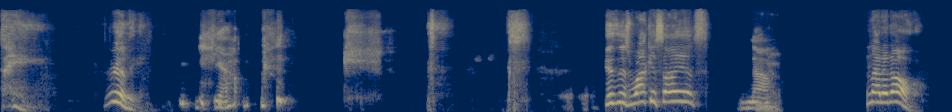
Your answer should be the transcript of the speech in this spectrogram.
Dang. Really? Yeah. Is this rocket science? No. Not at all.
